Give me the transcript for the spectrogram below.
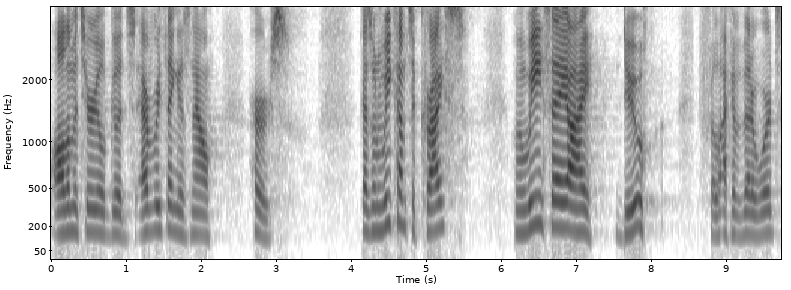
all the material goods, everything is now hers. Because when we come to Christ, when we say, I do, for lack of better words,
